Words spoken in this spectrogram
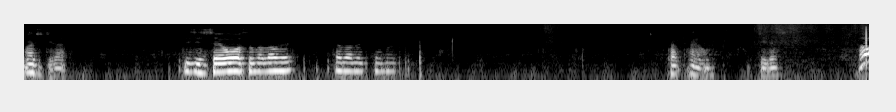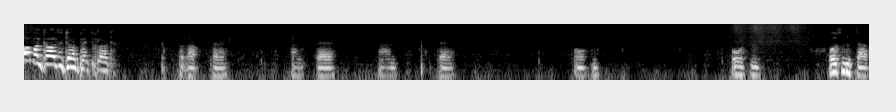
I'll just do that. This is so awesome, I love it. I love it so much. But, hang on. Do this. Oh my god, it's going pitch black! Put that there. And there. And there. Awesome. Awesome. Awesome stuff.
